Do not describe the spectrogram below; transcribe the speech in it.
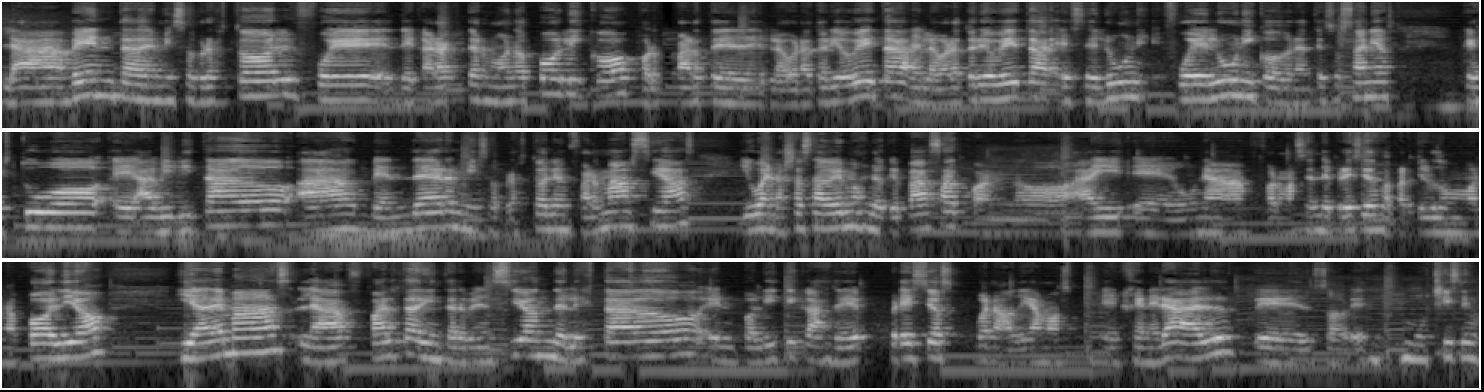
la venta de misoprostol fue de carácter monopólico por parte del laboratorio Beta. El laboratorio Beta es el fue el único durante esos años que estuvo eh, habilitado a vender misoprostol en farmacias. Y bueno, ya sabemos lo que pasa cuando hay eh, una formación de precios a partir de un monopolio. Y además la falta de intervención del Estado en políticas de precios, bueno, digamos, en general, eh, sobre muchísimo,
